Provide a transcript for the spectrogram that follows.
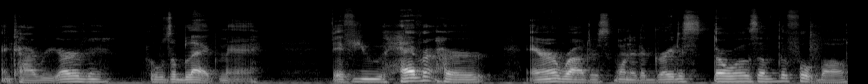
and Kyrie Irving, who's a black man. If you haven't heard, Aaron Rodgers, one of the greatest throwers of the football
